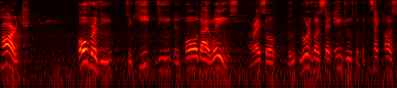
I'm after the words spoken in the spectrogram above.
charge over thee to keep thee in all thy ways. All right, so the Lord is going to send angels to protect us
